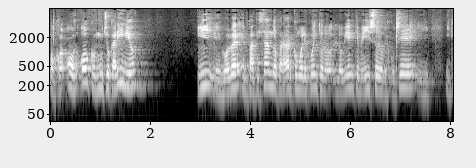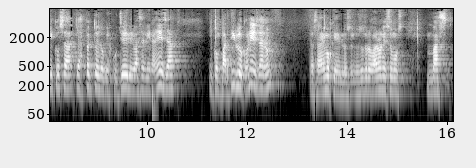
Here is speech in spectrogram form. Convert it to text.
o con mucho cariño y eh, volver empatizando para ver cómo le cuento lo, bien que me hizo lo que escuché y, qué cosa, qué aspecto de lo que escuché le va a hacer bien a ella y compartirlo con ella, ¿no? Ya sabemos que nosotros varones somos más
